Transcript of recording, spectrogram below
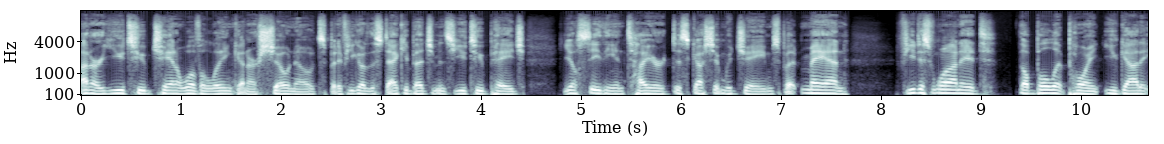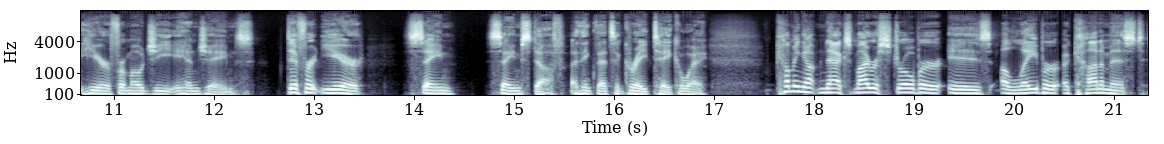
on our YouTube channel. We'll have a link in our show notes. But if you go to the Stacking Benjamins YouTube page, you'll see the entire discussion with James. But man, if you just wanted the bullet point, you got it here from OG and James. Different year, same same stuff. I think that's a great takeaway. Coming up next, Myra Strober is a labor economist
